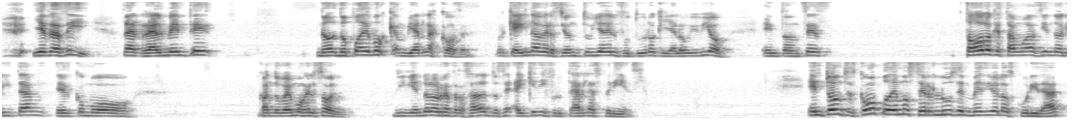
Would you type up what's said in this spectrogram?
Y es así. realmente no, no podemos cambiar las cosas, porque hay una versión tuya del futuro que ya lo vivió. Entonces, todo lo que estamos haciendo ahorita es como cuando vemos el sol, viviendo lo retrasado, entonces hay que disfrutar la experiencia. Entonces, ¿cómo podemos ser luz en medio de la oscuridad?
